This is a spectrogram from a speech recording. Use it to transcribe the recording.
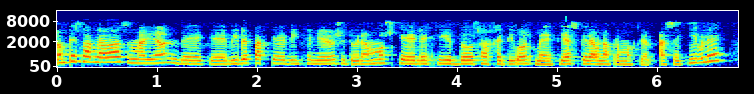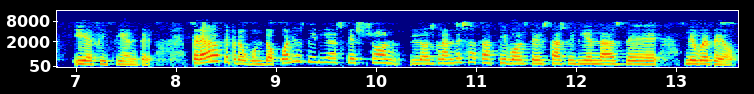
antes hablabas, Marian, de que Vive Parque de Ingenieros, si tuviéramos que elegir dos adjetivos, me decías que era una promoción asequible y eficiente. Pero ahora te pregunto, ¿cuáles dirías que son los grandes atractivos de estas viviendas de, VPO?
